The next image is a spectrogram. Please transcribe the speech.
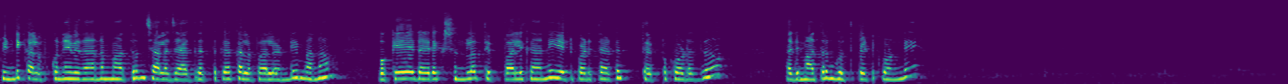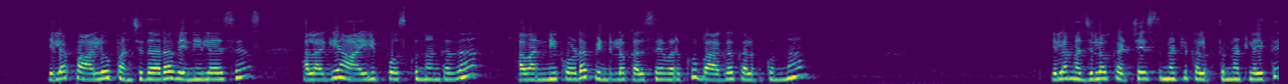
పిండి కలుపుకునే విధానం మాత్రం చాలా జాగ్రత్తగా కలపాలండి. మనం ఒకే డైరెక్షన్లో తిప్పాలి కానీ ఎటు పడితే అటు తిప్పకూడదు. అది మాత్రం గుర్తుపెట్టుకోండి. ఇలా పాలు పంచదార వెనీలా ఎసెన్స్ అలాగే ఆయిల్ పోసుకున్నాం కదా అవన్నీ కూడా పిండిలో కలిసే వరకు బాగా కలుపుకుందాం. ఇలా మధ్యలో కట్ చేస్తున్నట్లు కలుపుతున్నట్లయితే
